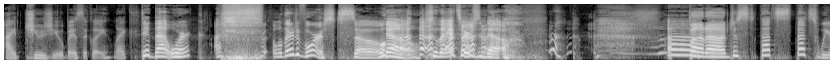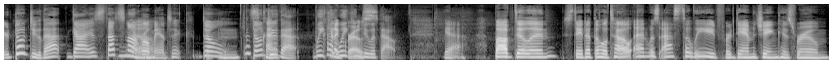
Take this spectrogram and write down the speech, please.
"I choose you." Basically, like, Did that work? well, they're divorced, so No. so the answer is no. Uh, But uh, just that's that's weird. Don't do that, guys. That's not No. romantic. Don't Mm-mm. That's don't kinda- do that. We can kinda we can do gross. without. yeah. Bob Dylan stayed at the hotel and was asked to leave for damaging his room.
